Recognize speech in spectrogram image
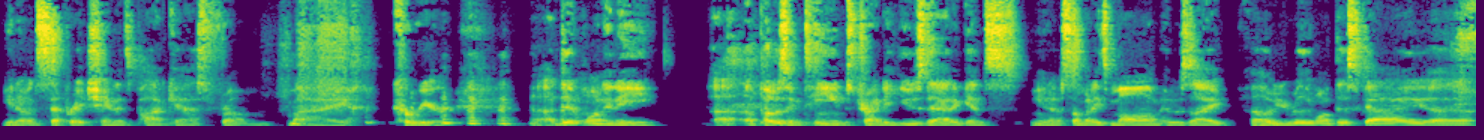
you know, and separate Shannon's podcast from my career. Uh, didn't want any uh, opposing teams trying to use that against, you know, somebody's mom who was like, "Oh, you really want this guy uh,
